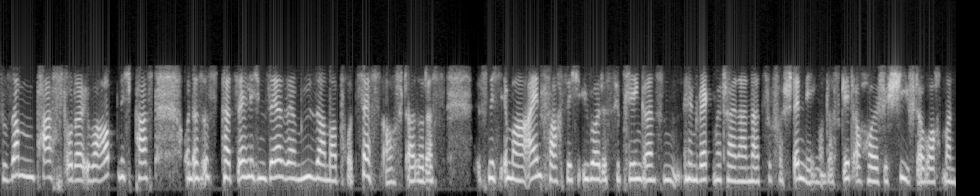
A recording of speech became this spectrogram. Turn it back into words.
zusammenpasst oder überhaupt nicht passt. Und das ist tatsächlich ein sehr, sehr mühsamer Prozess oft. Also das ist nicht immer einfach, sich über Disziplingrenzen hinweg miteinander zu verständigen. Und das geht auch häufig schief. Da braucht man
